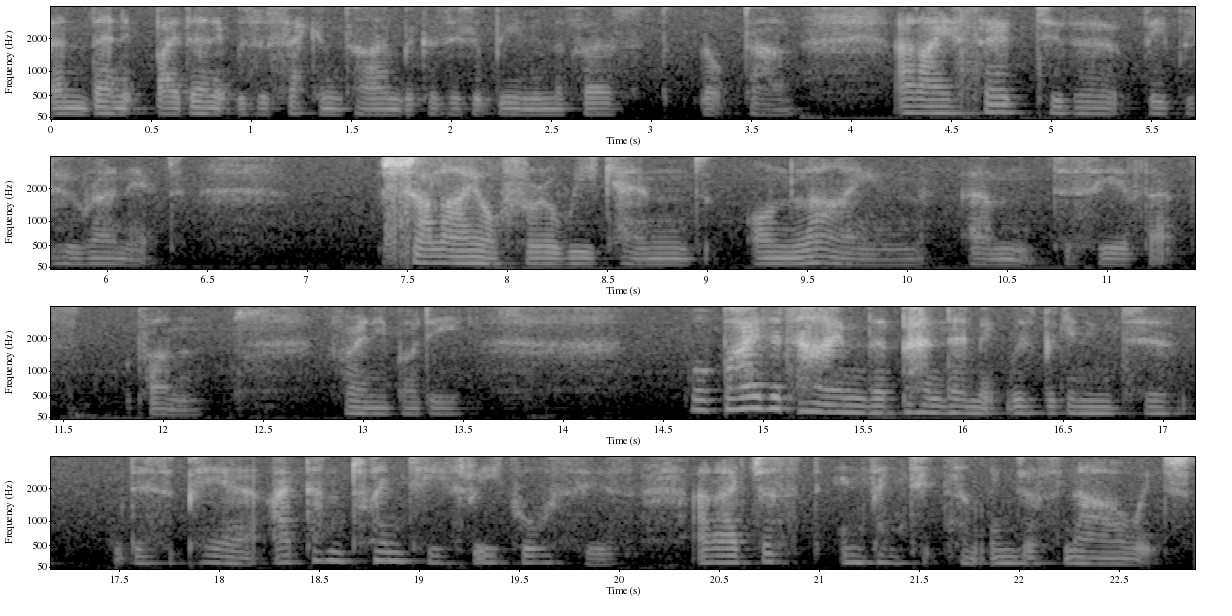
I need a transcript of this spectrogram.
and then it, by then it was the second time because it had been in the first lockdown, and I said to the people who ran it, "Shall I offer a weekend online um, to see if that's fun for anybody?" Well, by the time the pandemic was beginning to disappear, I'd done 23 courses, and I've just invented something just now, which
